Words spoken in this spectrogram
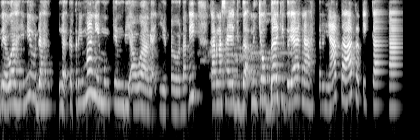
gitu ya, wah ini udah nggak keterima nih mungkin di awal kayak gitu. Tapi karena saya juga mencoba gitu ya, nah ternyata ketika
